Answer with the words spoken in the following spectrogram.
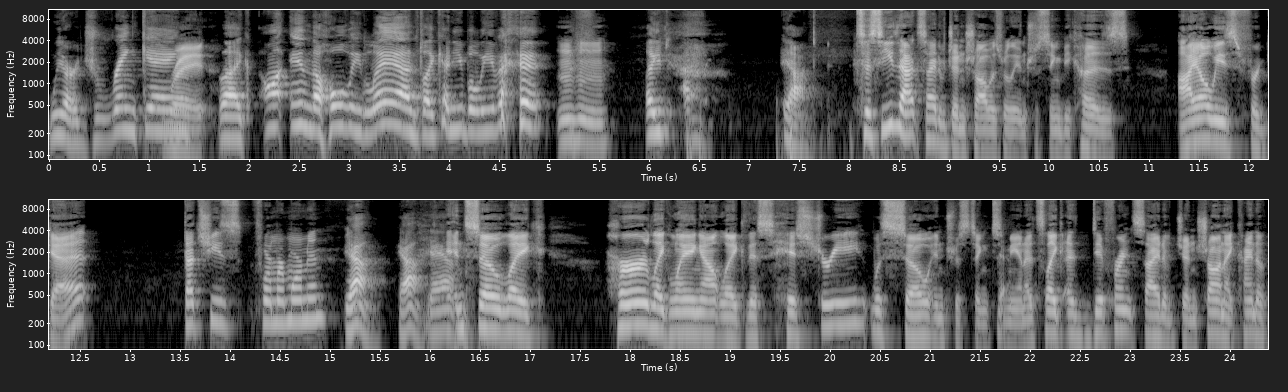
we are drinking, Right. like in the Holy Land. Like, can you believe it? hmm Like, I- yeah, to see that side of Jen Shaw was really interesting because I always forget that she's former Mormon. yeah, yeah, yeah, yeah. And so like her like laying out like this history was so interesting to me. And it's like a different side of Jen Shaw. And I kind of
